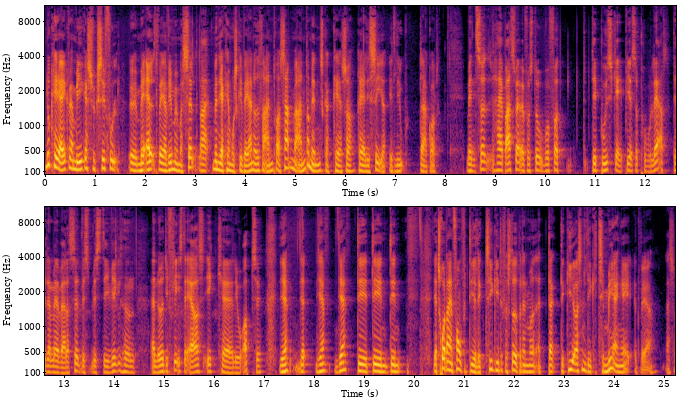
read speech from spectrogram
nu kan jeg ikke være mega succesfuld øh, med alt, hvad jeg vil med mig selv, Nej. men jeg kan måske være noget for andre, og sammen med andre mennesker kan jeg så realisere et liv, der er godt. Men så har jeg bare svært ved at forstå, hvorfor det budskab bliver så populært, det der med at være dig selv, hvis, hvis det i virkeligheden er noget, de fleste af os ikke kan leve op til. Ja, ja, ja, ja. Det, det, er det, jeg tror, der er en form for dialektik i det, forstået på den måde, at der, det giver også en legitimering af at være altså,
